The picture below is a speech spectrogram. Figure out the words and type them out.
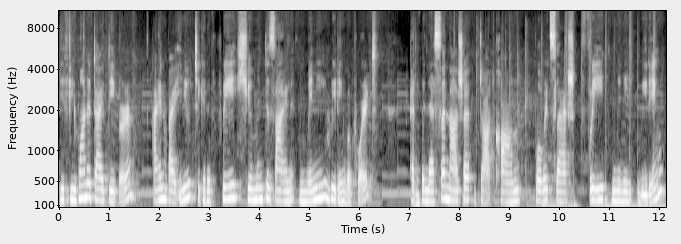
If you want to dive deeper, I invite you to get a free human design mini reading report at vanessanaja.com forward slash free mini reading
